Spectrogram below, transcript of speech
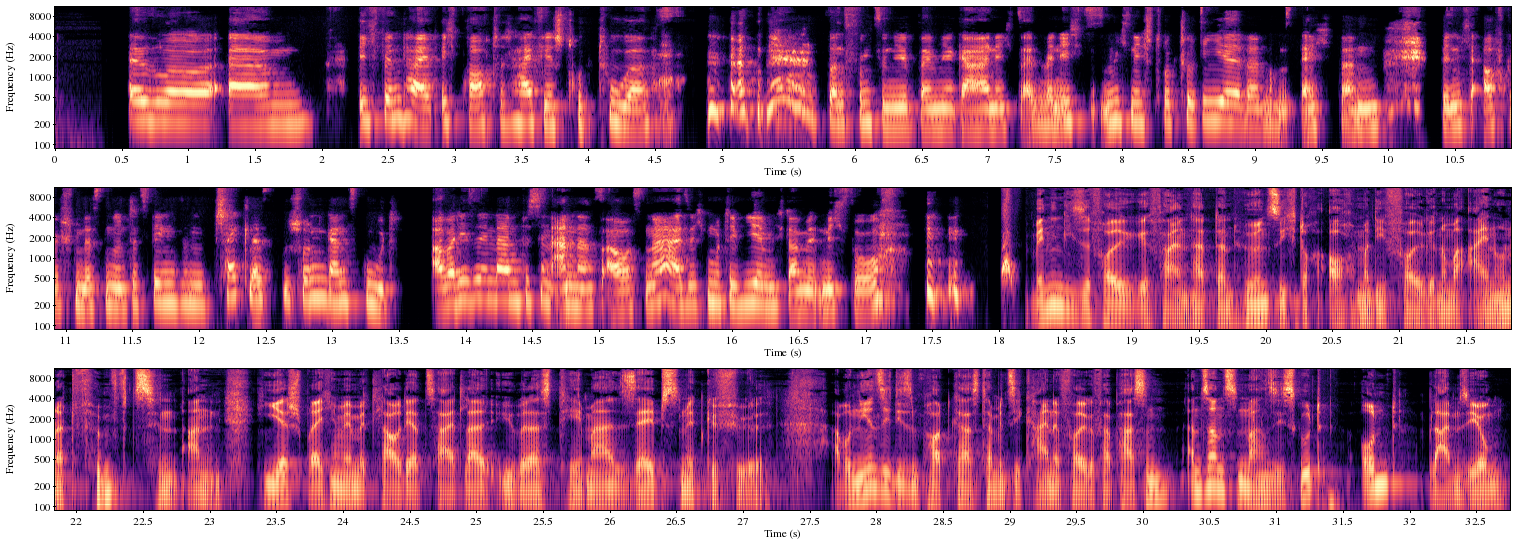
Also, ähm, ich finde halt, ich brauche total viel Struktur. Sonst funktioniert bei mir gar nichts. Also wenn ich mich nicht strukturiere, dann echt, dann bin ich aufgeschmissen. Und deswegen sind Checklisten schon ganz gut. Aber die sehen dann ein bisschen anders aus, ne? Also ich motiviere mich damit nicht so. Wenn Ihnen diese Folge gefallen hat, dann hören Sie sich doch auch mal die Folge Nummer 115 an. Hier sprechen wir mit Claudia Zeitler über das Thema Selbstmitgefühl. Abonnieren Sie diesen Podcast, damit Sie keine Folge verpassen. Ansonsten machen Sie es gut und bleiben Sie jung.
